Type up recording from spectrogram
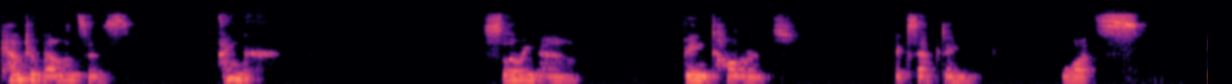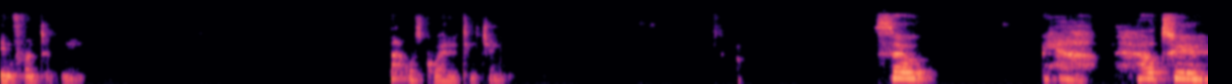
counterbalances anger. Slowing down, being tolerant, accepting what's in front of me. That was quite a teaching. so yeah how to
